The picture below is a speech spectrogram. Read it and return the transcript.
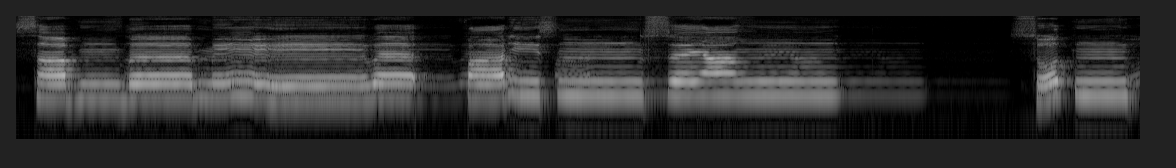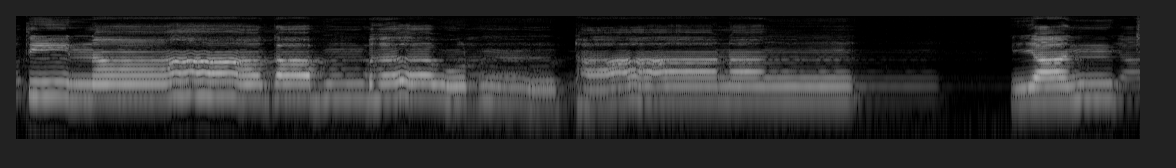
සබ්බමේව පරිස්සයන් සොත්තිනාගම්භවුට්ඨානං යංචසාදේති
